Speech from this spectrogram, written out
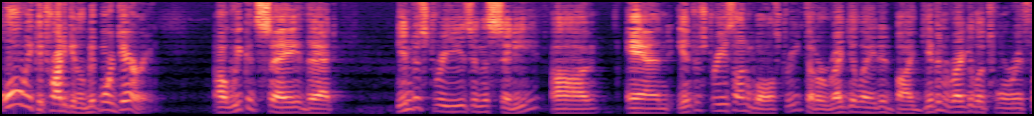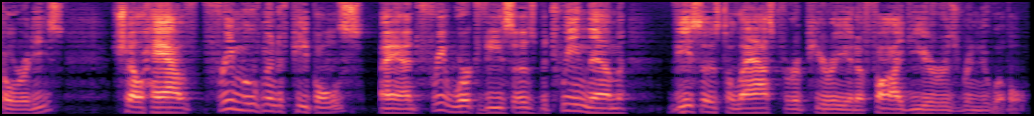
or we could try to get a little bit more daring. Uh, we could say that industries in the city uh, and industries on Wall Street that are regulated by given regulatory authorities shall have free movement of peoples and free work visas between them, visas to last for a period of five years renewable,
